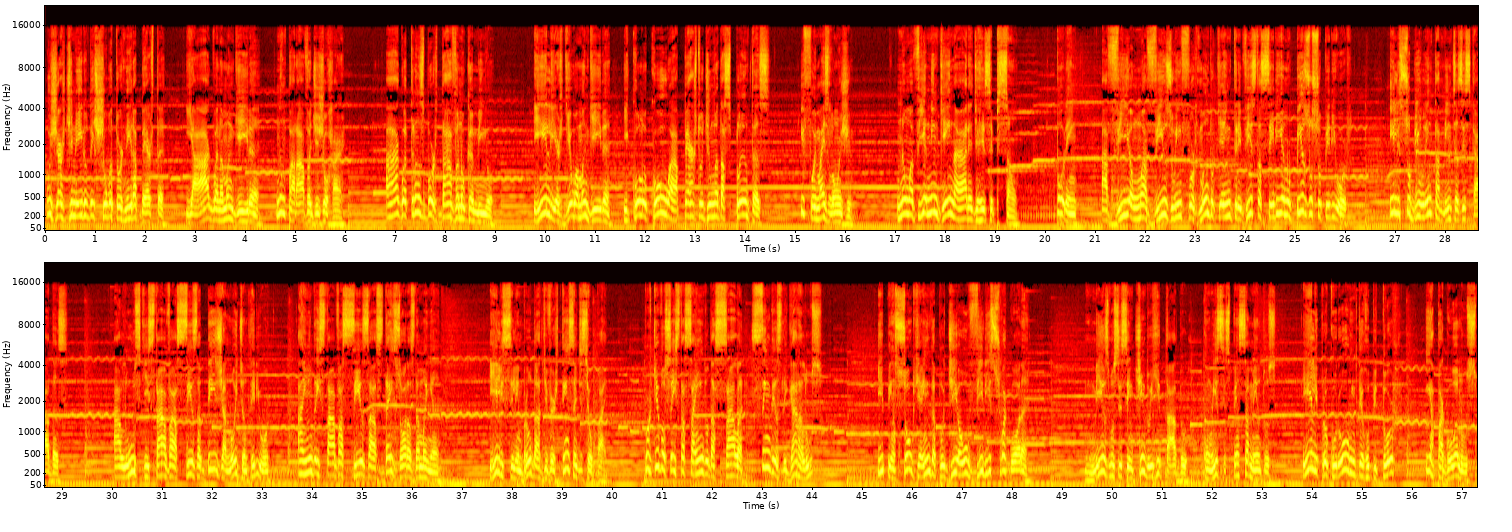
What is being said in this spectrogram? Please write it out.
O jardineiro deixou a torneira aberta e a água na mangueira não parava de jorrar. A água transbordava no caminho. Ele ergueu a mangueira e colocou-a perto de uma das plantas e foi mais longe não havia ninguém na área de recepção. Porém, havia um aviso informando que a entrevista seria no piso superior. Ele subiu lentamente as escadas. A luz que estava acesa desde a noite anterior ainda estava acesa às 10 horas da manhã. Ele se lembrou da advertência de seu pai. Por que você está saindo da sala sem desligar a luz? E pensou que ainda podia ouvir isso agora. Mesmo se sentindo irritado com esses pensamentos, ele procurou o interruptor e apagou a luz.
